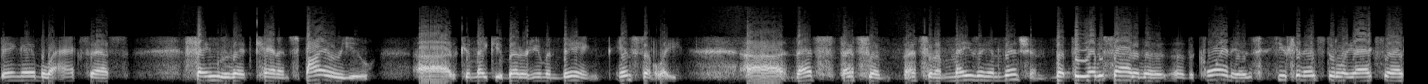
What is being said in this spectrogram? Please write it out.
being able to access things that can inspire you, uh, can make you a better human being instantly. Uh, that's that's a that's an amazing invention. But the other side of the of the coin is you can instantly access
